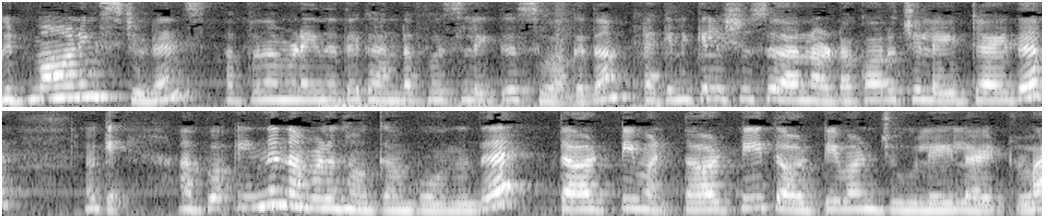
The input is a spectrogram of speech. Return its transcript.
ഗുഡ് മോർണിംഗ് സ്റ്റുഡൻസ് അപ്പോൾ നമ്മുടെ ഇന്നത്തെ കറണ്ട് അഫേഴ്സിലേക്ക് സ്വാഗതം. ടെക്നിക്കൽ ഇഷ്യൂസ് കാരണം കേട്ടോ കുറച്ച് ലേറ്റ് ആയത്. ഓക്കെ അപ്പോൾ ഇന്ന് നമ്മൾ നോക്കാൻ പോകുന്നത് thirty one thirty thirty one ജൂലൈയിലായിട്ടുള്ള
